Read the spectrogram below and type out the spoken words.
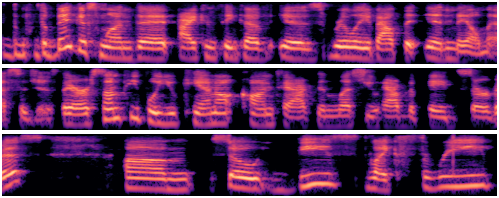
the biggest one that i can think of is really about the in-mail messages. There are some people you cannot contact unless you have the paid service. Um, so these like three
